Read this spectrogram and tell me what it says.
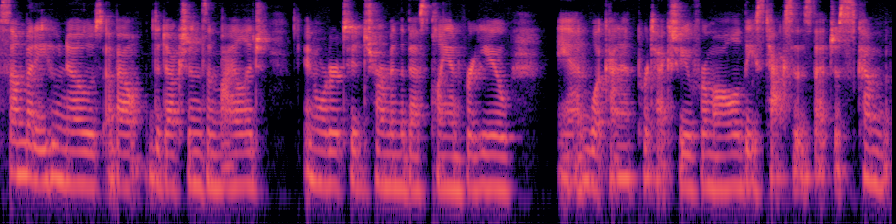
somebody who knows about deductions and mileage in order to determine the best plan for you and what kind of protects you from all of these taxes that just come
